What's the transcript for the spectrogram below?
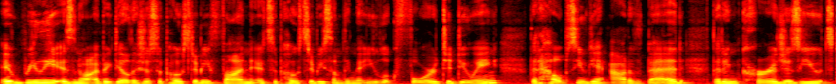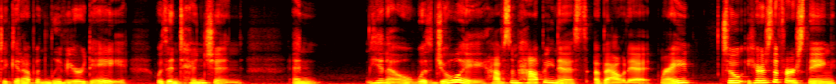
It really is not a big deal. This is supposed to be fun. It's supposed to be something that you look forward to doing that helps you get out of bed, that encourages you to get up and live your day with intention and you know, with joy. Have some happiness about it, right? So here's the first thing,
